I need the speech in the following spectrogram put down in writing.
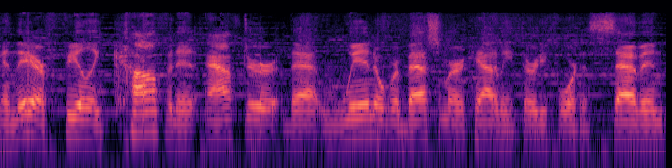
and they are feeling confident after that win over Bessemer Academy 34 to 7.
